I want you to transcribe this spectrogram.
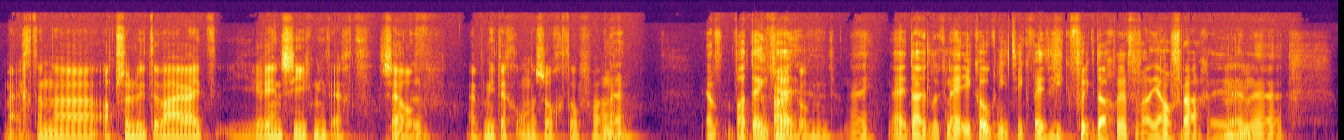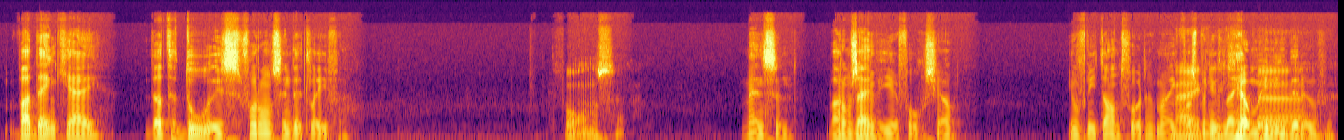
Maar echt een absolute waarheid hierin zie ik niet echt zelf. Heb ik niet echt onderzocht of... Nee. En wat denk jij? ik ook niet. Nee, nee, duidelijk. Nee, ik ook niet. Ik, weet, ik, ik dacht even van jou vragen. Mhm. En, eh, wat denk jij dat het doel is voor ons in dit leven? Voor ons. Mensen. Waarom zijn we hier volgens jou? Je hoeft niet te antwoorden, maar ik Nee, was benieuwd ik naar jouw zit, mening eh, erover.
